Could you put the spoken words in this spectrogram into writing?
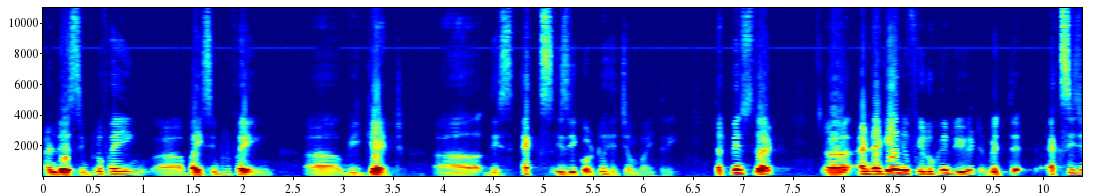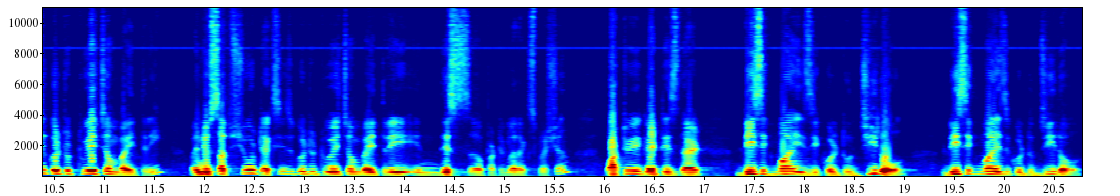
and uh, simplifying uh, by simplifying uh, we get uh, this x is equal to Hm by 3 that means that and again if you look into it with x is equal to 2 Hm by 3 when you substitute x is equal to 2 Hm by 3 in this particular expression what we get is that d sigma is equal to 0 d sigma is equal to 0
